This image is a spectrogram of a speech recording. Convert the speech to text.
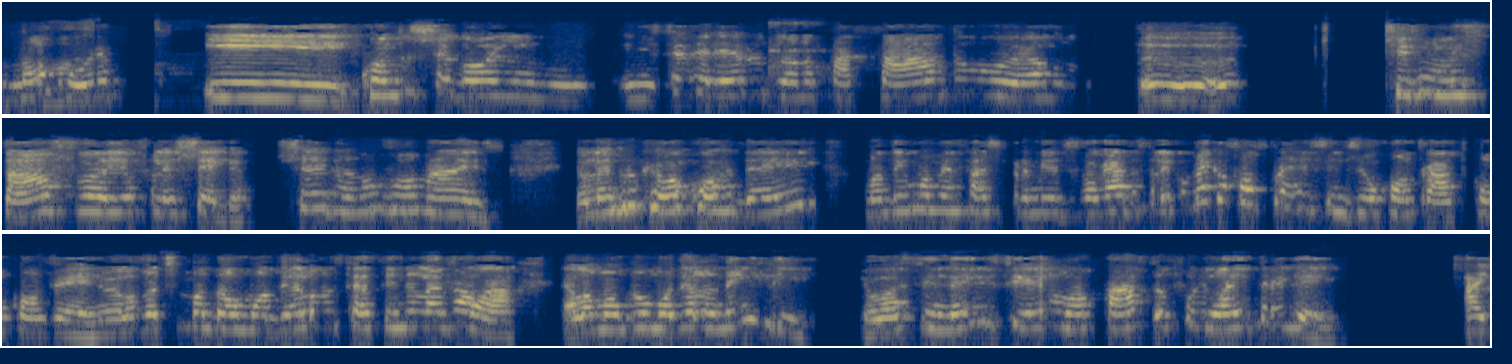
uma loucura. E quando chegou em, em fevereiro do ano passado, eu, eu, tive uma estafa e eu falei, chega, chega, não vou mais. Eu lembro que eu acordei, mandei uma mensagem para minha advogada, falei, como é que eu faço para rescindir o contrato com o convênio? Ela vai te mandar um modelo, você assina e leva lá. Ela mandou o um modelo, eu nem li. Eu assinei, enfiei numa pasta, fui lá e entreguei. Aí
